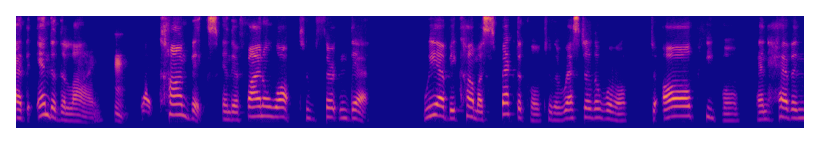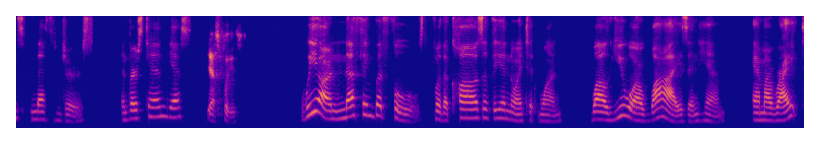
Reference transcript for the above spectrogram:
at the end of the line, hmm. like convicts in their final walk to certain death. We have become a spectacle to the rest of the world, to all people and heaven's messengers. In verse 10, yes? Yes, please. We are nothing but fools for the cause of the anointed one, while you are wise in him. Am I right?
